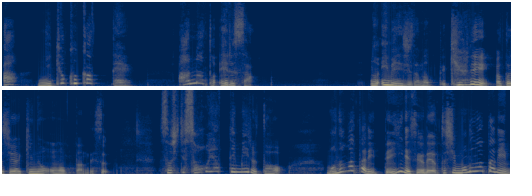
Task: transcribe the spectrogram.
あ二極化ってアナとエルサのイメージだなって急に私は昨日思ったんですそしてそうやって見ると物語っていいですよね私物語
